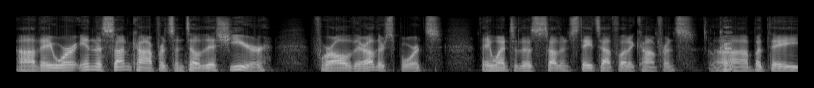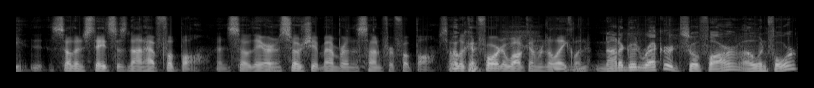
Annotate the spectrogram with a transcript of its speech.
Uh, they were in the Sun Conference until this year for all of their other sports. They went to the Southern States Athletic Conference, Okay. uh, but they Southern States does not have football, and so they are an associate member in the Sun for football. So looking forward to welcoming them to Lakeland. Not a good record so far. Zero and four.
